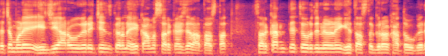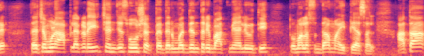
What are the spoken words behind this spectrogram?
त्याच्यामुळे हे जी आर वगैरे चेंज करणं हे कामं सरकारचे राहत असतात. सरकारने त्याच्यावरती निर्णय घेत असतं ग्रह खातं वगैरे. त्याच्यामुळे आपल्याकडेही चेंजेस होऊ शकतात. तर मध्यंतरी बातमी आली होती तुम्हाला सुद्धा माहिती असेल. आता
